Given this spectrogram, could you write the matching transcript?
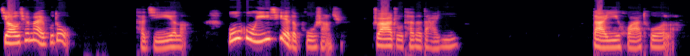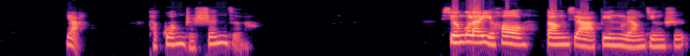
脚却迈不动。他急了。不顾一切的扑上去，抓住他的大衣，大衣滑脱了。呀，他光着身子呢！醒过来以后，当下冰凉惊湿，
